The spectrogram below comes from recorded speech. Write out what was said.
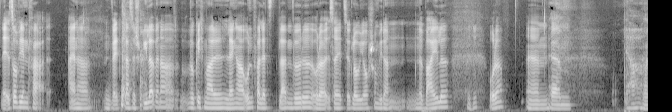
Er ist auf jeden Fall einer ein Weltklasse-Spieler, wenn er wirklich mal länger unverletzt bleiben würde? Oder ist er jetzt ja, glaube ich, auch schon wieder eine Weile, mhm. oder? Ähm, ähm, ja,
